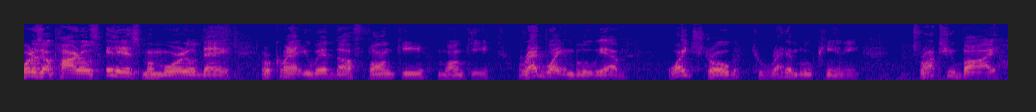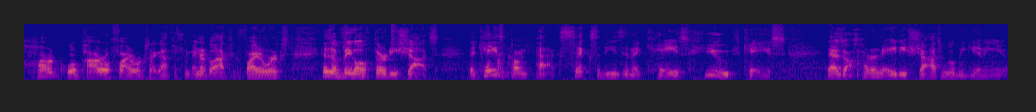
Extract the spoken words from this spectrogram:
What is up, Pyros? It is Memorial Day, and we're coming at you with the Funky Monkey. Red, white, and blue. We have white strobe to red and blue peony. Brought to you by Hardcore Pyro Fireworks. I got this from Intergalactic Fireworks. This is a big old 30 shots. The case comes packed. Six of these in a case. Huge case. That is 180 shots we'll be giving you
